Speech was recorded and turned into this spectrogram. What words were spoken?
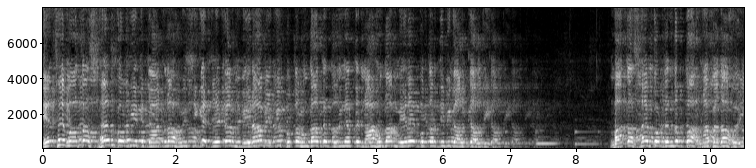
ਇਥੇ ਮਾਤਾ ਸਾਹਿਬ ਕੋਲ ਦੀ ਇੱਕ ਯਾਤਰਾ ਹੋਈ ਸੀ ਕਿ ਜੇਕਰ ਮੇਰਾ ਵੀ ਕੋਈ ਪੁੱਤਰ ਹੁੰਦਾ ਤੇ ਦੁਨੀਆ ਤੇ ਨਾ ਹੁੰਦਾ, ਮੇਰੇ ਪੁੱਤਰ ਦੀ ਵੀ ਗੱਲ ਚੱਲਦੀ। ਮਾਤਾ ਸਾਹਿਬ ਕੋਲ ਦੇ ਅੰਦਰ ਭਾਵਨਾ ਪੈਦਾ ਹੋਈ।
